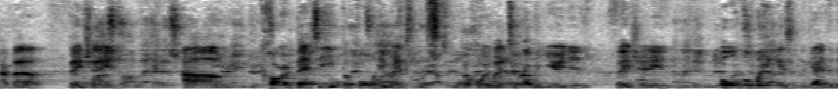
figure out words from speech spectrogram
Parramatta, Fijian, um, Koroibete before he went to the, st- before he went to rugby union, Fijian. All the wingers in the game, the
